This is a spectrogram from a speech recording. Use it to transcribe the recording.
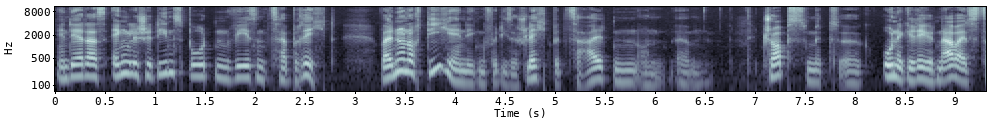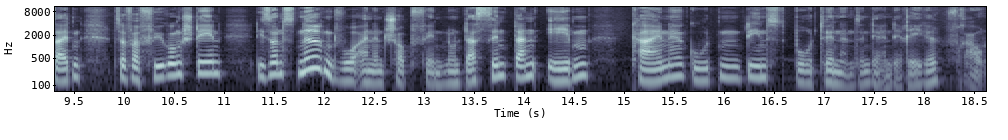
in der das englische Dienstbotenwesen zerbricht, weil nur noch diejenigen für diese schlecht bezahlten und ähm, Jobs mit äh, ohne geregelten Arbeitszeiten zur Verfügung stehen, die sonst nirgendwo einen Job finden. Und das sind dann eben keine guten Dienstbotinnen, sind ja in der Regel Frauen.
